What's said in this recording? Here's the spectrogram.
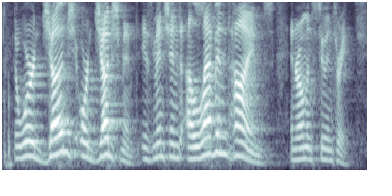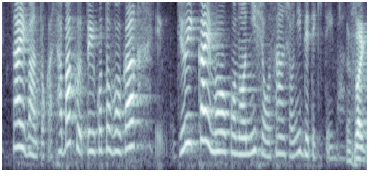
す The word judge or judgment is mentioned 11 times in Romans 2 and 3. 裁判とか裁くという言葉がえ11回もこの2章3章に出てきています It's like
